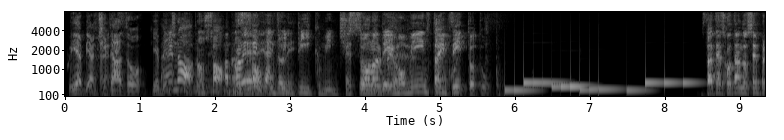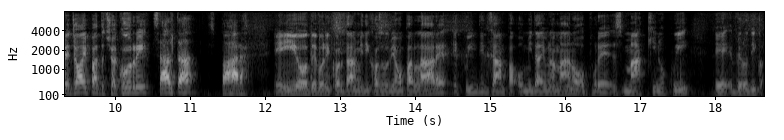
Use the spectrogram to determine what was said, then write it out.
Qui abbiamo Feds. citato. Qui abbiamo Eh no, citato non un- so, Ma non probabilmente so. anche in. Pikmin ci È sono dei primo- momenti Stai in cui... zitto tu. State ascoltando sempre Joypad, cioè corri? Salta. Spara. E io devo ricordarmi di cosa dobbiamo parlare e quindi Zampa o mi dai una mano oppure smacchino qui e ve lo dico.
